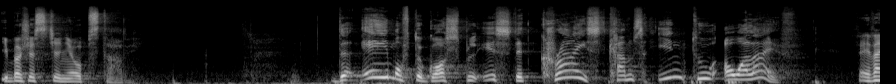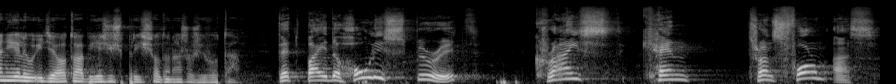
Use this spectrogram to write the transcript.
Iba, že ste neobstáli. The aim of the gospel is that Christ comes into our life. V Evaníliu ide o to, aby Ježiš prišiel do nášho života. That by the Holy Spirit, Christ can transform us.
